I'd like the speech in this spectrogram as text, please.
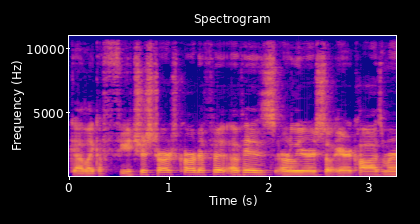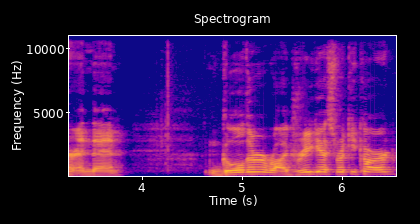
Got like a Future Stars card of, of his earlier, so Eric Hosmer. And then Golder Rodriguez rookie card.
